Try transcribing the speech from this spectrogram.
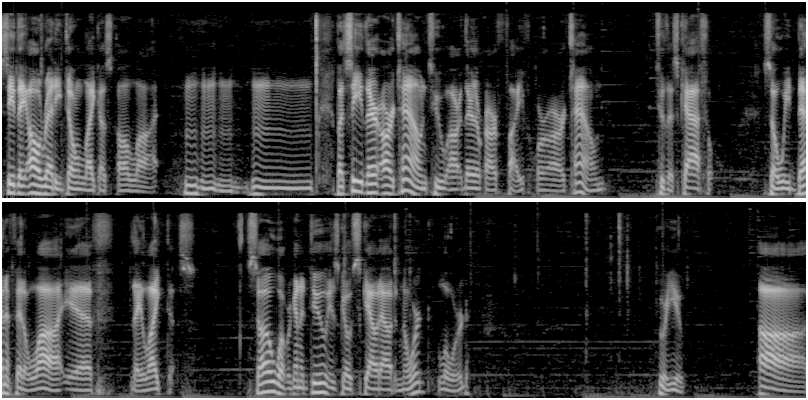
See, they already don't like us a lot. Hmm, hmm, hmm, but see, there are town to our there are Fife or our town to this castle, so we'd benefit a lot if they liked us. So what we're gonna do is go scout out a Nord Lord. Who are you? Ah,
